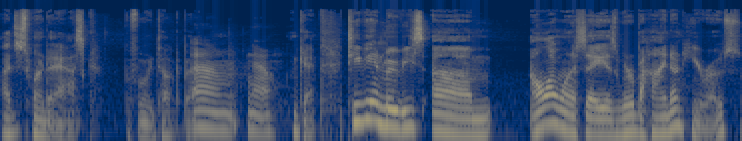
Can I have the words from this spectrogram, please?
I just wanted to ask before we talk about. it. um, no. Okay, TV and movies. Um, all I want to say is we're behind on Heroes.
